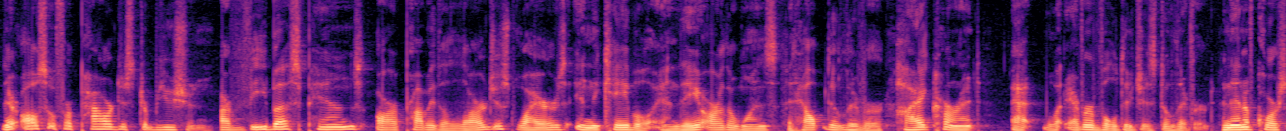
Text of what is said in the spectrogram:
They're also for power distribution. Our V-Bus pins are probably the largest wires in the cable and they are the ones that help deliver high current at whatever voltage is delivered. And then, of course,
